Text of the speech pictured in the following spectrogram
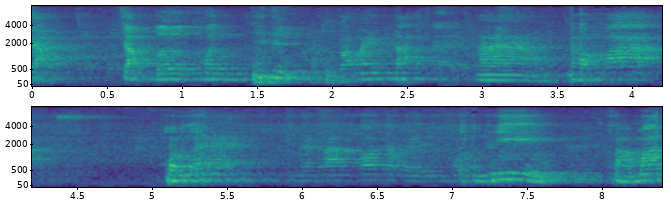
จะจับเบอร์คนที่หนึ่งถูกต้องไหมพี่ตั๊กอ่าบอกว่าคนแรกนะครับก็จะเป็นคนที่สามารถ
